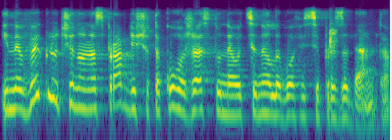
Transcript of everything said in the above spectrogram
і не виключено насправді, що такого жесту не оцінили в офісі президента.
